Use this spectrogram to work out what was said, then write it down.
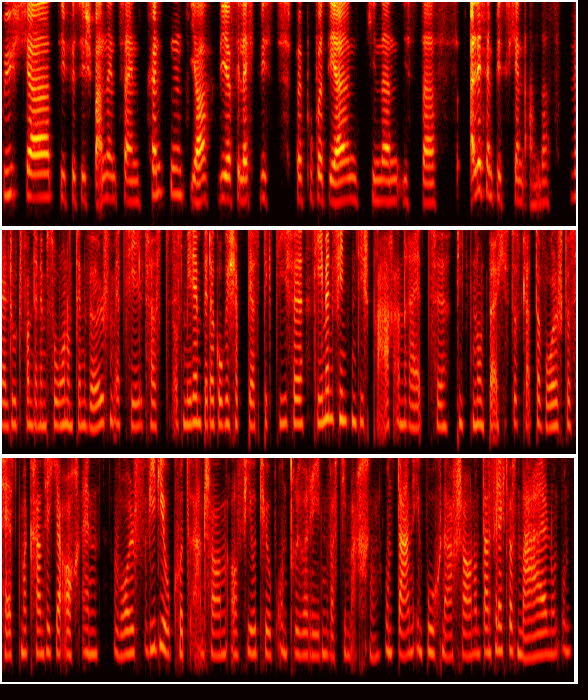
Bücher, die für sie spannend sein könnten. Ja, wie ihr vielleicht wisst, bei pubertären Kindern ist das alles ein bisschen anders. Weil du von deinem Sohn und den Wölfen erzählt hast, aus medienpädagogischer Perspektive Themen finden, die Sprachanreize bieten. Und bei euch ist das gerade der Wolf. Das heißt, man kann sich ja auch ein Wolf-Video kurz anschauen auf YouTube und drüber reden, was die machen. Und dann im Buch nachschauen und dann vielleicht was malen und, und,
